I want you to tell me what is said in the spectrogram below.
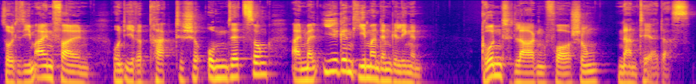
sollte sie ihm einfallen und ihre praktische Umsetzung einmal irgendjemandem gelingen. Grundlagenforschung nannte er das.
